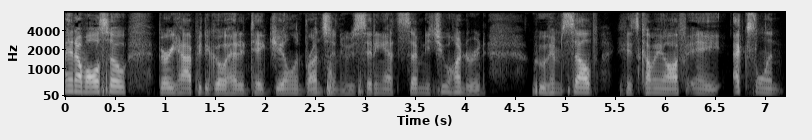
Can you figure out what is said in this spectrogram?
And I'm also very happy to go ahead and take Jalen Brunson, who's sitting at 7,200, who himself is coming off a excellent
